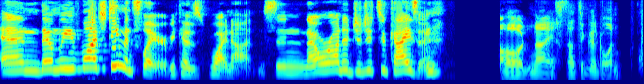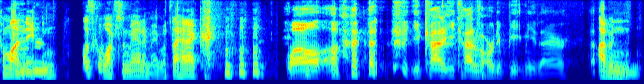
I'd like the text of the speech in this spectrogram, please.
and then we watched Demon Slayer because why not? So now we're on to Jujutsu Kaisen. Oh, nice. That's a good one. Come on, Mhm. Nathan. Let's go watch some anime. What the heck? Well, you kind of you kind of already beat me there, I've been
